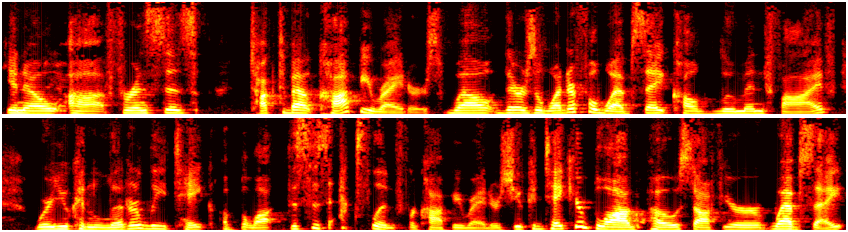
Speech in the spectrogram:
you know, uh, for instance, talked about copywriters. Well, there's a wonderful website called Lumen5 where you can literally take a blog. This is excellent for copywriters. You can take your blog post off your website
